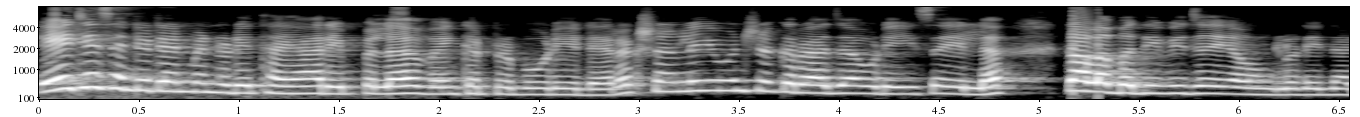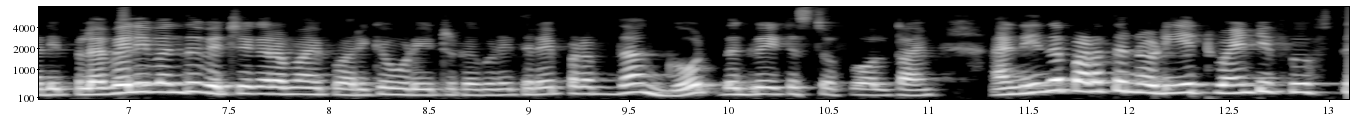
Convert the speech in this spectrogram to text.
ஏஜிஎஸ் என்டர்டைன்மெண்ட்டுடைய தயாரிப்பில் வெங்கட் பிரபுடைய டைரக்ஷனில் யுவன் சங்கர் ராஜாவுடைய இசையில் தளபதி விஜய் அவங்களுடைய நடிப்பில் வெளிவந்து வெற்றிகரமாக இப்போ வரைக்கும் ஓடிட்டு இருக்கக்கூடிய திரைப்படம் தான் GOAT the greatest of all time and இந்த படத்தினுடைய டுவெண்ட்டி ஃபிஃப்த்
